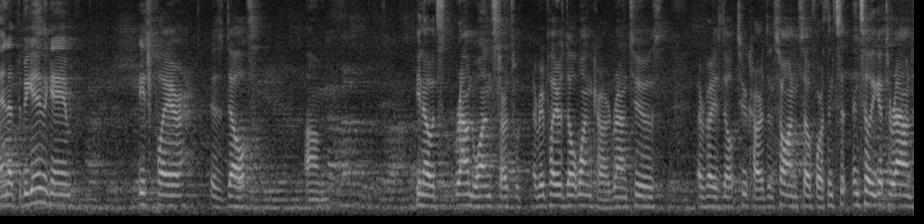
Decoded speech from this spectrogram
and at the beginning of the game, each player is dealt um, you know, it's round one starts with every player's dealt one card. Round two is everybody's dealt two cards, and so on and so forth until you get to round,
